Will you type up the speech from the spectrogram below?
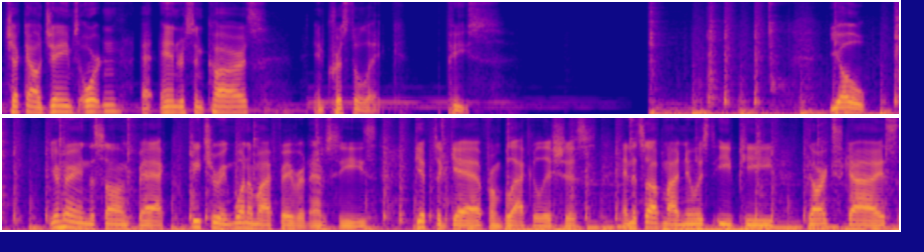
Check out James Orton at Anderson Cars in Crystal Lake. Peace. Yo, you're hearing the song Back, featuring one of my favorite MCs, Gift of Gab from Blackalicious, and it's off my newest EP, Dark Skies,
